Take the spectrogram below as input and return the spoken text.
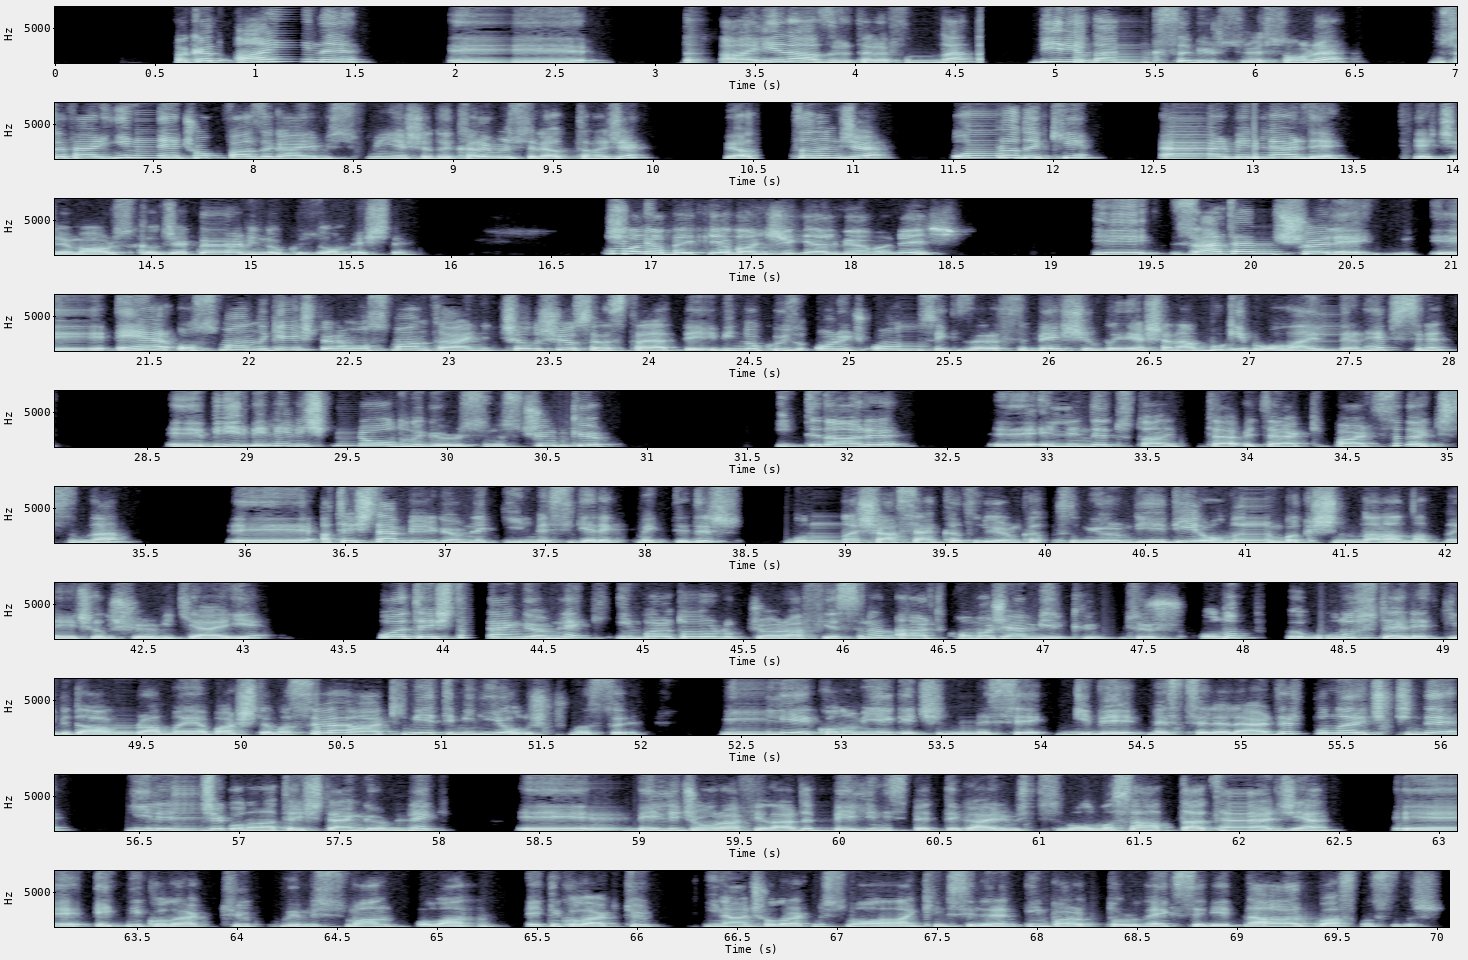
fakat aynı e, Dahiliye Nazırı tarafından bir yıldan kısa bir süre sonra bu sefer yine çok fazla gayrimüslimin yaşadığı Karamürsel'e atanacak ve atanınca oradaki Ermeniler de tehcire maruz kalacaklar 1915'te. Bu Şimdi, bana pek yabancı gelmiyor ama neyse. E, zaten şöyle e, eğer Osmanlı geç dönem Osmanlı tarihini çalışıyorsanız Talat Bey 1913-18 arası 5 yılda yaşanan bu gibi olayların hepsinin e, birbiriyle ilişkili olduğunu görürsünüz. Çünkü iktidarı e, elinde tutan İttihat Terakki Partisi açısından e, ateşten bir gömlek giyilmesi gerekmektedir. Buna şahsen katılıyorum katılmıyorum diye değil onların bakışından anlatmaya çalışıyorum hikayeyi. Bu ateşten gömlek imparatorluk coğrafyasının artık homojen bir kültür olup e, ulus devlet gibi davranmaya başlaması ve hakimiyeti milli oluşması, milli ekonomiye geçilmesi gibi meselelerdir. Bunlar içinde giyilecek olan ateşten gömlek e, belli coğrafyalarda belli nispette gayrimüslim olması hatta tercihen e, etnik olarak Türk ve Müslüman olan, etnik olarak Türk, inanç olarak Müslüman olan kimselerin imparatorluğun ekseriyetine ağır basmasıdır.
